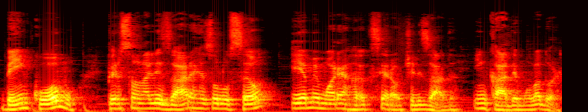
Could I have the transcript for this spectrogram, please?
bem como personalizar a resolução e a memória RAM que será utilizada em cada emulador.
